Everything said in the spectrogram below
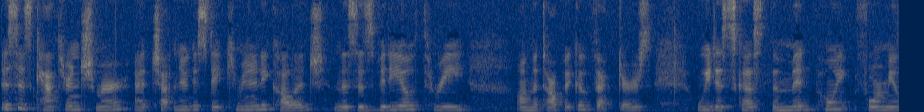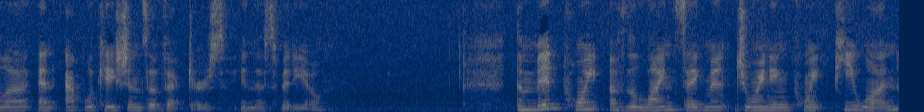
This is Catherine Schmurr at Chattanooga State Community College, and this is video three on the topic of vectors. We discuss the midpoint formula and applications of vectors in this video. The midpoint of the line segment joining point P1,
